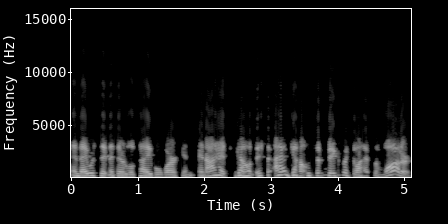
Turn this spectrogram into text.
and they were sitting at their little table working. And I had gone, I had gone to fix a glass of water,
